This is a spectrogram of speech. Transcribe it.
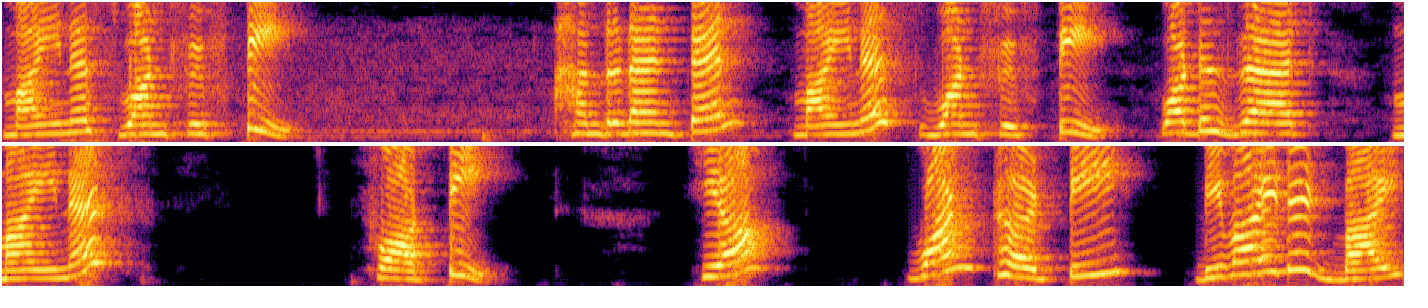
minus 150. 110 minus 150. What is that? Minus 40. Here 130 divided by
